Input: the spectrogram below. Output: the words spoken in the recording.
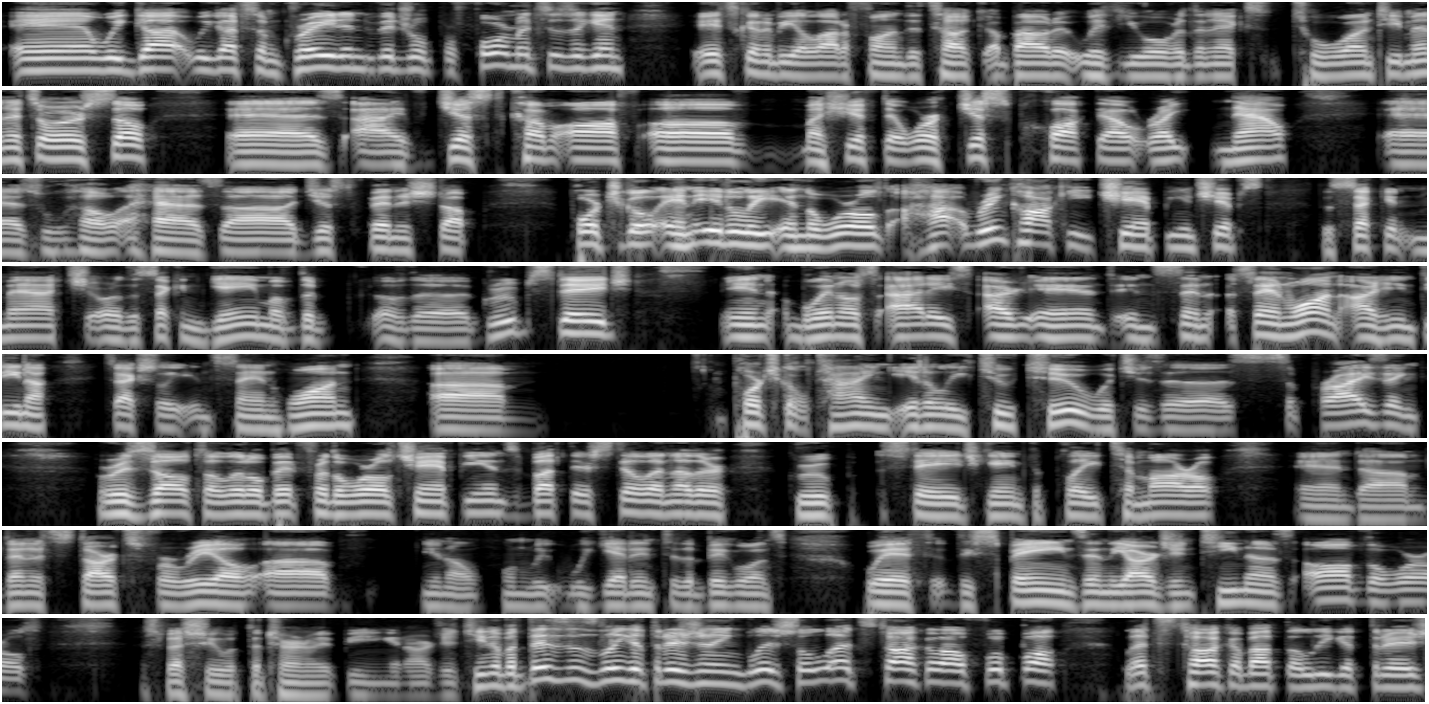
and we got we got some great individual performances again. It's going to be a lot of fun to talk about it with you over the next 20 minutes or so as i've just come off of my shift at work just clocked out right now as well as uh, just finished up portugal and italy in the world rink hockey championships the second match or the second game of the of the group stage in Buenos Aires and in San, Juan, Argentina. It's actually in San Juan. Um, Portugal tying Italy 2 2, which is a surprising result a little bit for the world champions, but there's still another group stage game to play tomorrow. And um, then it starts for real. Uh, you know, when we, we get into the big ones with the Spains and the Argentinas of the world especially with the tournament being in Argentina. But this is Liga 3 in English, so let's talk about football. Let's talk about the Liga 3.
